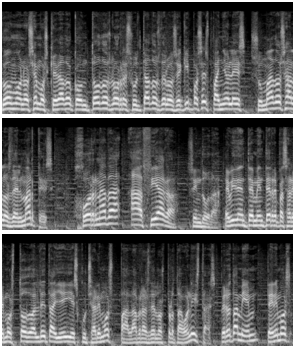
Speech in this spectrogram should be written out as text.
cómo nos hemos quedado con todos los resultados de los equipos españoles sumados a los del martes. Jornada aciaga, sin duda. Evidentemente repasaremos todo al detalle y escucharemos palabras de los protagonistas, pero también tenemos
